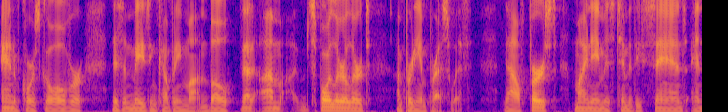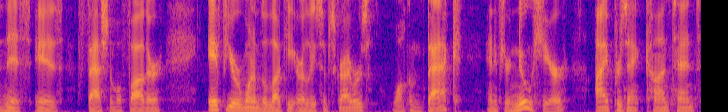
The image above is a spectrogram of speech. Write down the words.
and of course go over this amazing company, Mott and Bow, that I'm, spoiler alert, I'm pretty impressed with. Now, first, my name is Timothy Sands, and this is Fashionable Father. If you're one of the lucky early subscribers, welcome back. And if you're new here, I present content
